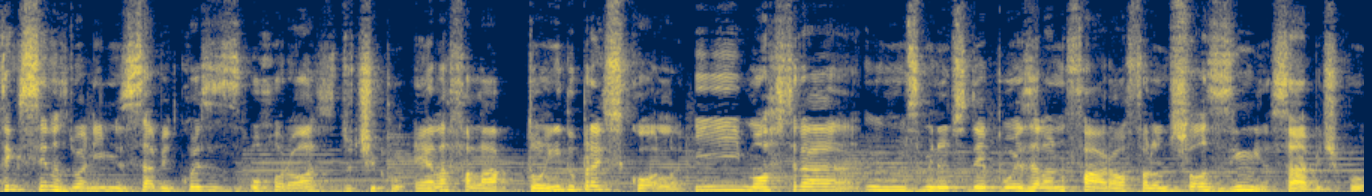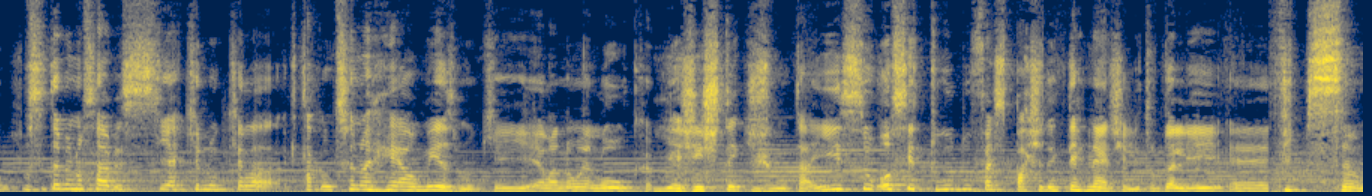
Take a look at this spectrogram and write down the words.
Tem cenas do anime, sabe, coisas horrorosas, do tipo ela falar, tô indo pra escola, e mostra uns minutos depois ela no farol falando sozinha, sabe? Tipo, você também não sabe se aquilo que ela que tá acontecendo é real mesmo, que ela não é louca. E a gente tem que juntar isso, ou se tudo faz parte da internet, ele tudo ali é ficção,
